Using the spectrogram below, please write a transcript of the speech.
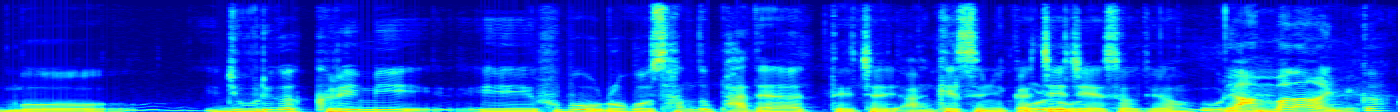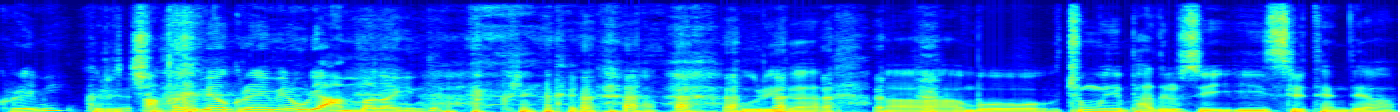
뭐 이제 우리가 그래미 이 후보 오르고 상도 받아야 되지 않겠습니까? 재즈에서도요. 우리 네. 앞마당 아닙니까? 그래미? 그렇죠. 아카데미와 그래미는 우리 앞마당인데. 우리가 아, 뭐 충분히 받을 수 있을 텐데요.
